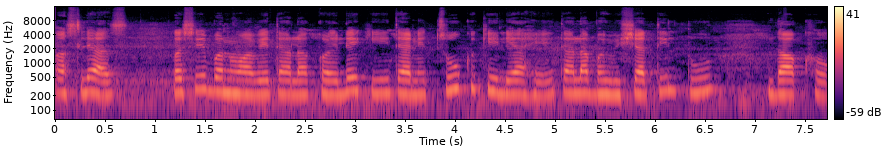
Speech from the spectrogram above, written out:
असल्यास कसे बनवावे त्याला कळले की त्याने चूक केली आहे त्याला भविष्यातील तू दाखव.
